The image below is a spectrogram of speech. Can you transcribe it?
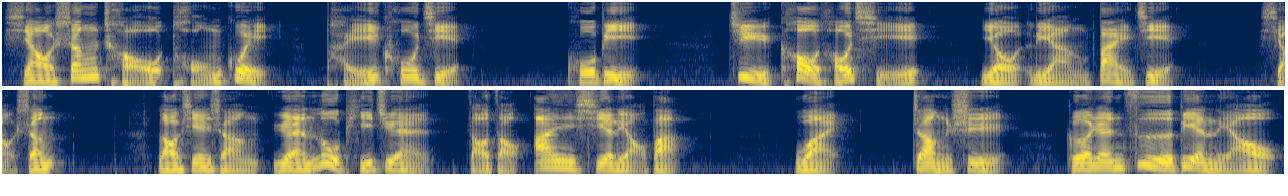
小生丑同跪陪哭戒。哭毕，俱叩头起，又两拜戒。小生，老先生远路疲倦，早早安歇了吧。外，正是，个人自便了。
